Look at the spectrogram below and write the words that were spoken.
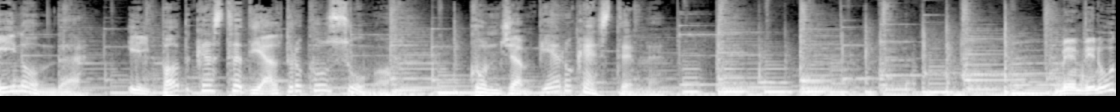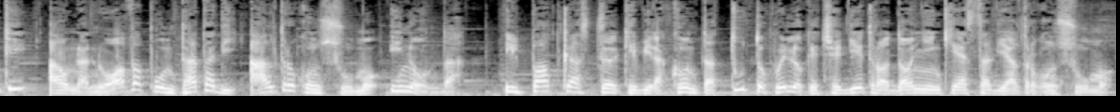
In Onda, il podcast di altro consumo con Giampiero Kesten. Benvenuti a una nuova puntata di Altro Consumo in Onda. Il podcast che vi racconta tutto quello che c'è dietro ad ogni inchiesta di altro consumo,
